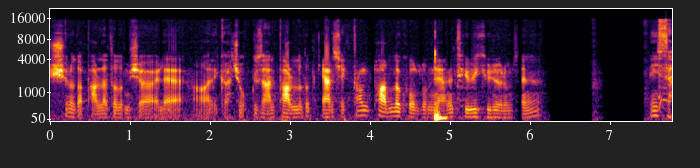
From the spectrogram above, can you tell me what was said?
Şunu da parlatalım şöyle. Harika. Çok güzel parladım. Gerçekten parlak oldun yani. Tebrik ediyorum seni. Neyse.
